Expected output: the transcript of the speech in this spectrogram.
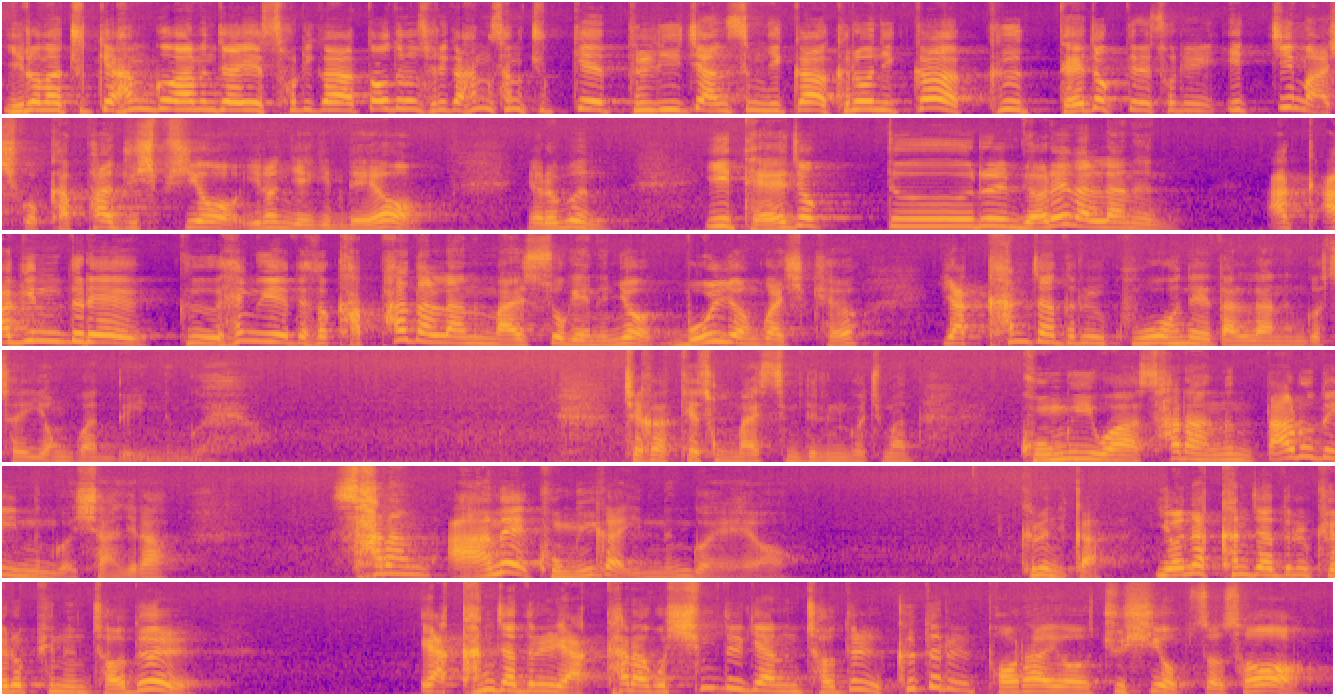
일어나 주께 항거하는 자의 소리가 떠드는 소리가 항상 주께 들리지 않습니까? 그러니까 그 대적들의 소리를 잊지 마시고 갚아 주십시오. 이런 얘기인데요. 여러분, 이 대적들을 멸해 달라는 악, 악인들의 그 행위에 대해서 갚아달라는 말 속에는요, 뭘 연관시켜요? 약한 자들을 구원해 달라는 것에 연관되어 있는 거예요. 제가 계속 말씀드리는 거지만, 공의와 사랑은 따로 되어 있는 것이 아니라, 사랑 안에 공의가 있는 거예요. 그러니까, 연약한 자들을 괴롭히는 저들, 약한 자들을 약탈하고 힘들게 하는 저들, 그들을 벌하여 주시옵소서.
